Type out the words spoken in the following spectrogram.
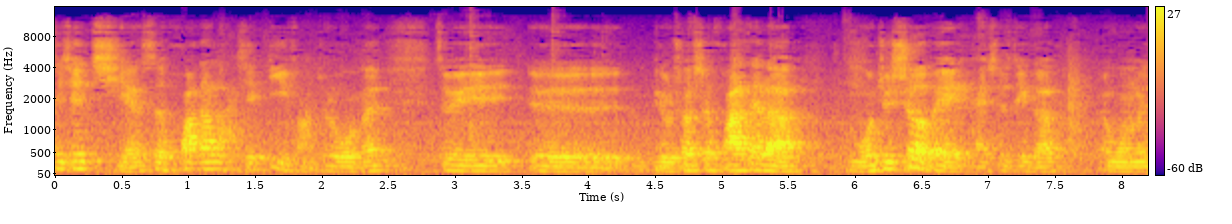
这些钱是花到哪些地方？就是我们这位呃，比如说是花在了。模具设备还是这个，我们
